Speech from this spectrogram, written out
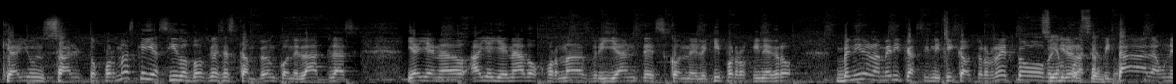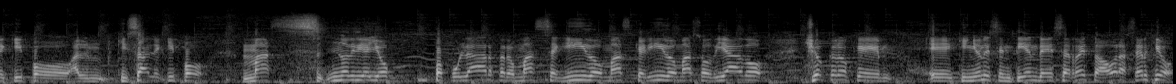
que hay un salto. Por más que haya sido dos veces campeón con el Atlas y haya llenado, haya llenado jornadas brillantes con el equipo rojinegro, venir al América significa otro reto. Venir a la capital, a un equipo, al, quizá el equipo más, no diría yo popular, pero más seguido, más querido, más odiado. Yo creo que eh, Quiñones entiende ese reto. Ahora, Sergio,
